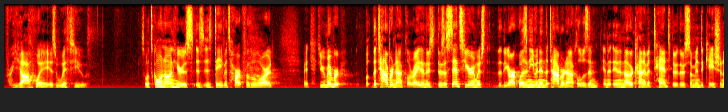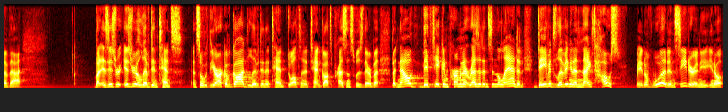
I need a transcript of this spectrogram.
for Yahweh is with you. So, what's going on here is, is, is David's heart for the Lord. Right? Do you remember the tabernacle, right? And there's, there's a sense here in which the, the ark wasn't even in the tabernacle, it was in, in, in another kind of a tent. There, there's some indication of that. But as Israel, Israel lived in tents, And so the ark of God lived in a tent, dwelt in a tent. God's presence was there. But, but now they've taken permanent residence in the land. And David's living in a nice house made of wood and cedar. And he, you know,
